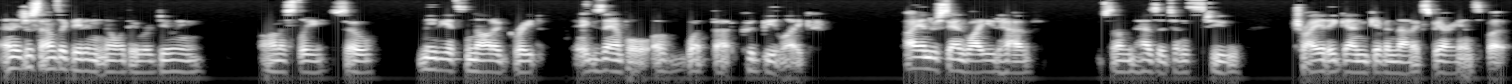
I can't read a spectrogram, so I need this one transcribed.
And it just sounds like they didn't know what they were doing, honestly. So maybe it's not a great example of what that could be like. I understand why you'd have some hesitance to try it again given that experience, but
